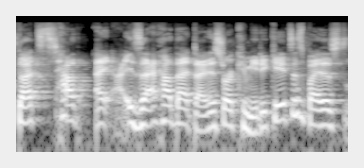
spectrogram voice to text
"That's how I, is that how that dinosaur communicates? Is by this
